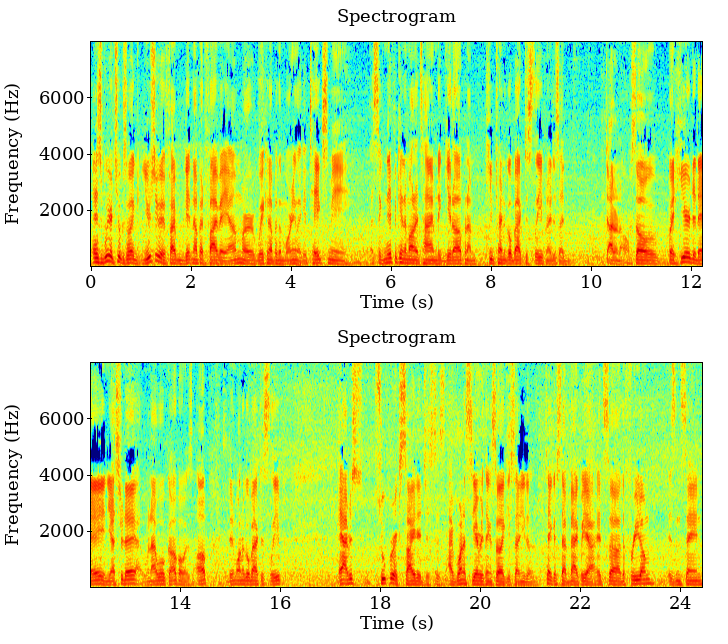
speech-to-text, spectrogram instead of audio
and it's weird too, because like usually if I'm getting up at 5 a.m. or waking up in the morning, like it takes me a significant amount of time to get up, and I'm keep trying to go back to sleep, and I just I, I don't know. So, but here today and yesterday, when I woke up, I was up, didn't want to go back to sleep. Yeah, I'm just super excited. Just to, I want to see everything. So, like you said, I need to take a step back. But yeah, it's uh, the freedom is insane.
